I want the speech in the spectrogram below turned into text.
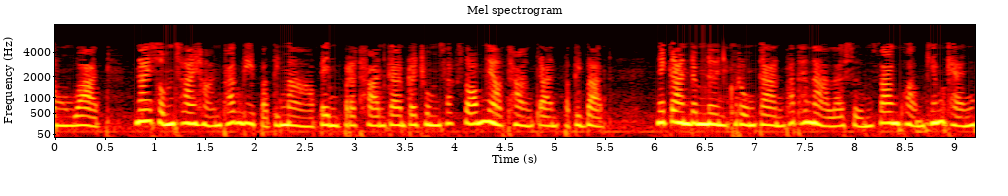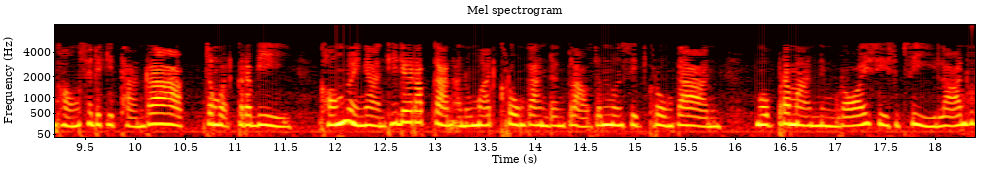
จังหวัดนายสมชายหานพักดีปฏิมา เป็นประธานการประชุมซักซ้อมแนวทางการปฏิบัติ ในการดำเนินโครงการพัฒนาและเสริมสร้างความเข้มแข็งของเศรษฐกิจฐานราก จังหวัดกระบี่ของหน่วยงานที่ได้รับการอนุมัติโครงการดังกล่าวจำนวนสิบโครงการ งบประมาณ 144ล้าน6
